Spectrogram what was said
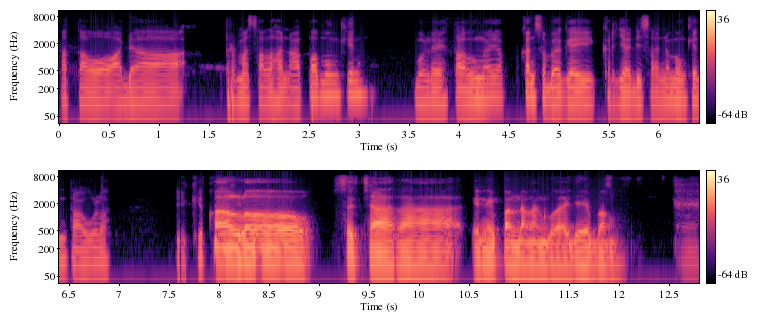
Atau ada permasalahan apa mungkin? Boleh tahu nggak ya? Kan sebagai kerja di sana mungkin tahu lah dikit. Kalau secara ini pandangan gue aja ya bang. Oh.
